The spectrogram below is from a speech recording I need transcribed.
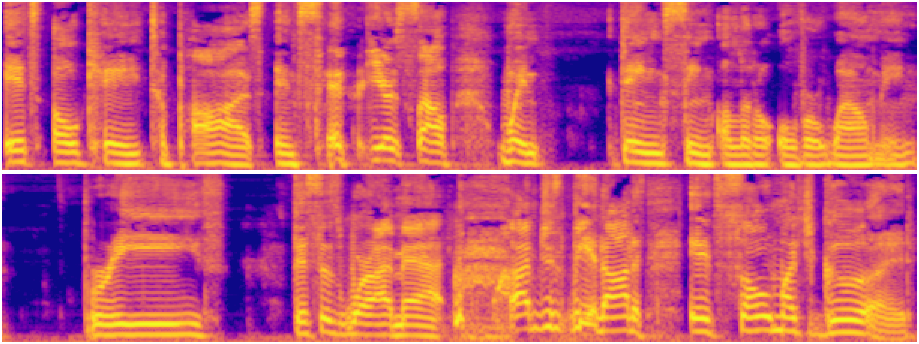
It's okay to pause and center yourself when things seem a little overwhelming. Breathe. This is where I'm at. I'm just being honest. It's so much good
